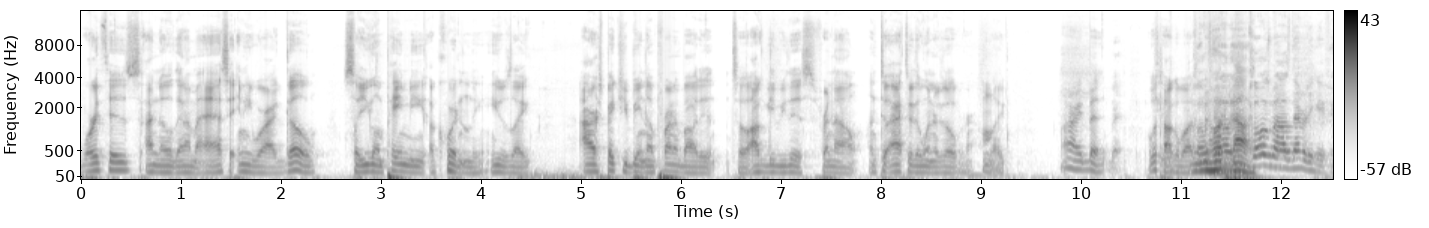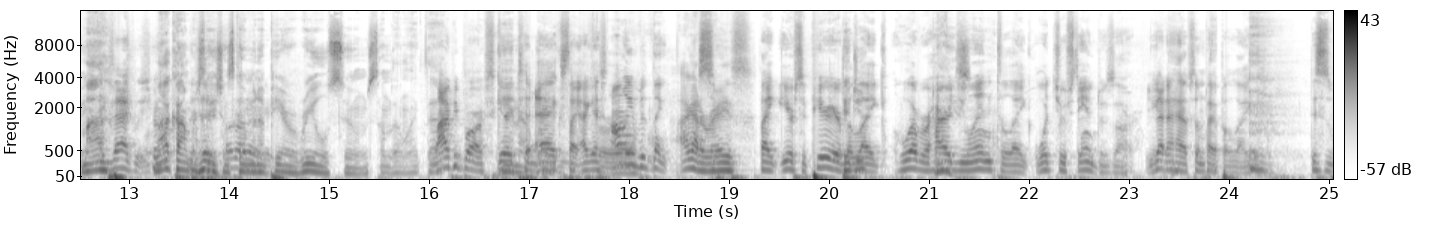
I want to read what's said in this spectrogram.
worth is. I know that I'm an asset anywhere I go. So you're gonna pay me accordingly. He was like, I respect you being upfront about it. So I'll give you this for now until after the winter's over. I'm like, all right, bet. We'll talk about close it. it down. mouths, closed mouths never to get My Exactly. my conversation's coming up here real soon, something like that. A lot that. of people are scared to Cannot wait. ask. Like, I guess I don't real. even think I got a raise. like you're superior, Did but you? like whoever hired Nice. you in to like what your standards are. You got to have some type of like, this is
